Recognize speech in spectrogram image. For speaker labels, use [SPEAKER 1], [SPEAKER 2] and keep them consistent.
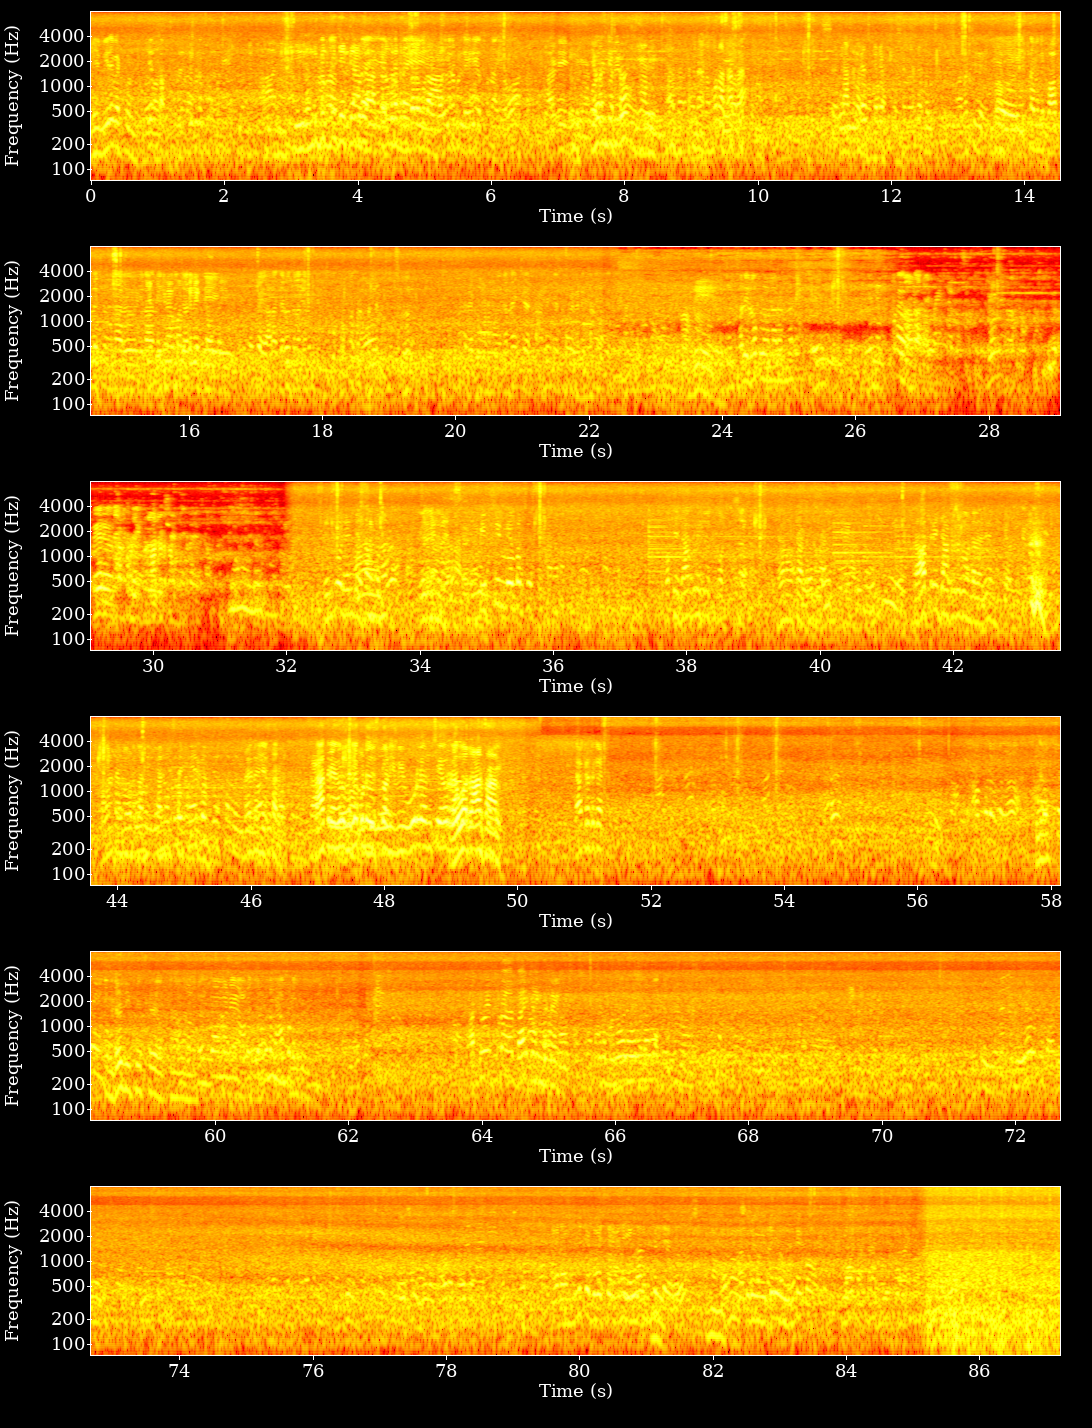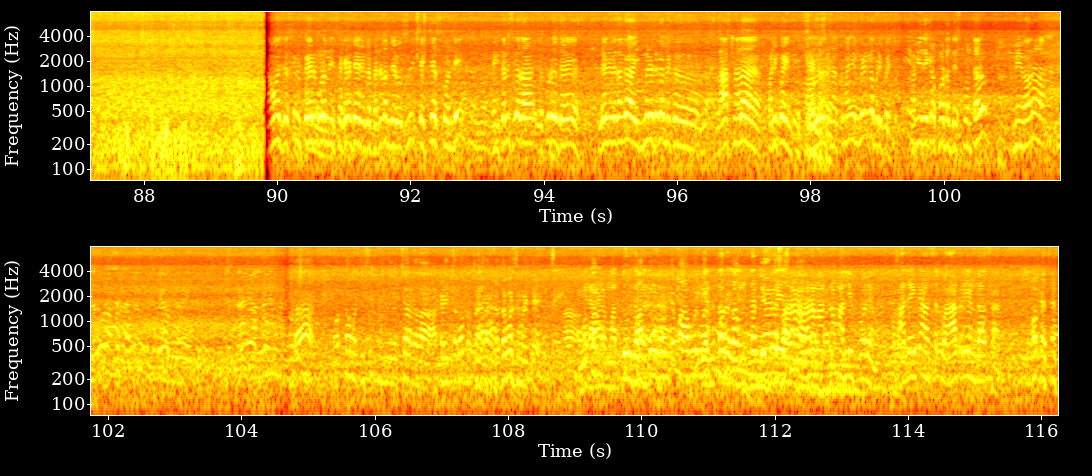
[SPEAKER 1] మీరు మీరే పెట్టుకోండి
[SPEAKER 2] ఈ రెండు
[SPEAKER 1] ఏరియాస్ ఉన్నాయో ఎంతమంది పాపులేషన్ ఉన్నారు ఇలా జరిగింది ఓకే అలా ప్రపోజల్ పెట్టండి. రేపు మనం ఏదైనా చే- పేరు.
[SPEAKER 2] ఫిఫ్టీన్ మెంబర్స్
[SPEAKER 1] ఓకే జాగ్రత్త చూసుకోండి ఏమైనా ఉంటారు రాత్రి జాగ్రత్తగా ఉండాలి అదే ముఖ్యం. ప్రయత్నం చేస్తారు రాత్రి ఎవరు వెళ్ళకుండా చూసుకోవాలి మీ ఊర్లో నుంచి ఎవరు
[SPEAKER 2] ఎవరు రారు సార్.
[SPEAKER 1] జాగ్రత్తగా అటువైపు కూడా బ్యారికేడింగ్ పెట్టండి అక్కడ ముందు చెట్టు వేసారు కానీ ఎవరు అవసరం లేదు ఎవరు అవసరం ఇద్దరు ఉంటే బాగుంది నమోదు చేసుకుని పేరు కూడా మీ సెక్రటేరియట్లో పెట్టడం జరుగుతుంది. చెక్ చేసుకోండి. మీకు తెలుసు కదా ఎప్పుడు లేని విధంగా ఇమ్మీడియట్గా మీకు లాస్ట్ నెల పడిపోయింది. నష్టమైంది ఇమ్మీడియట్గా పడిపోయింది. మీ దగ్గర ఫోటో తీసుకుంటారు. మీ వివరాలు
[SPEAKER 3] కూడా మొత్తం వచ్చేసి మీరు వచ్చారు కదా అక్కడ ఇంతలో పెద్ద వర్షం పెట్టే మా ఊరి
[SPEAKER 4] మాత్రం మళ్ళీ పోలేం అదైతే అసలు వాటర్ ఉండవు సార్.
[SPEAKER 1] Okay sir.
